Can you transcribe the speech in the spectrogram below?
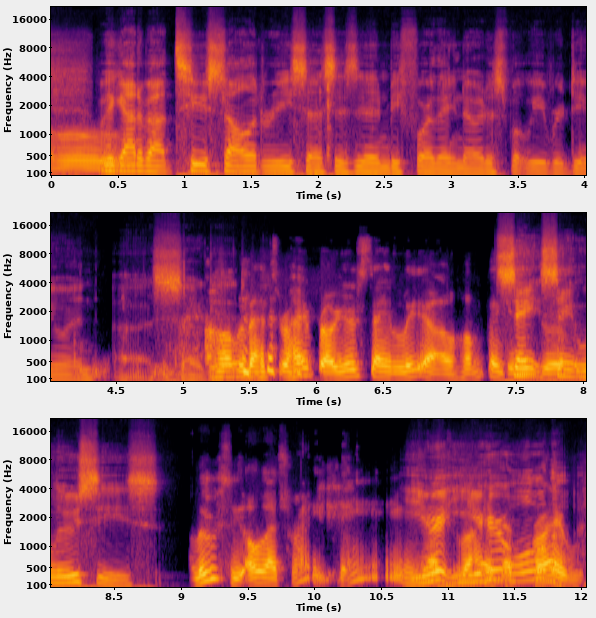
we got about two solid recesses in before they noticed what we were doing. Uh, so good. Oh, that's right, bro. You're St. Leo. I'm thinking Saint you grew up Saint Lucy's, Lucy. Oh, that's right. Dang. You're- that's right, you're that's old. right.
